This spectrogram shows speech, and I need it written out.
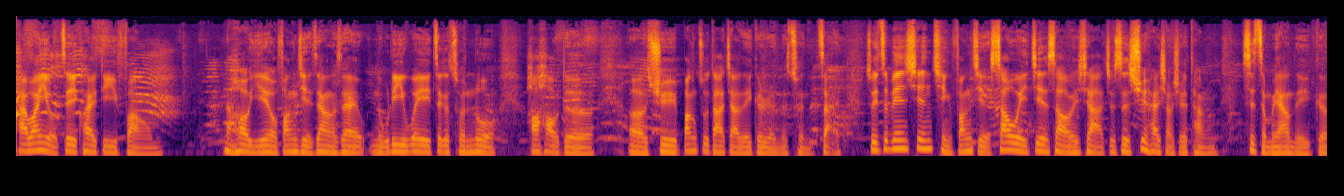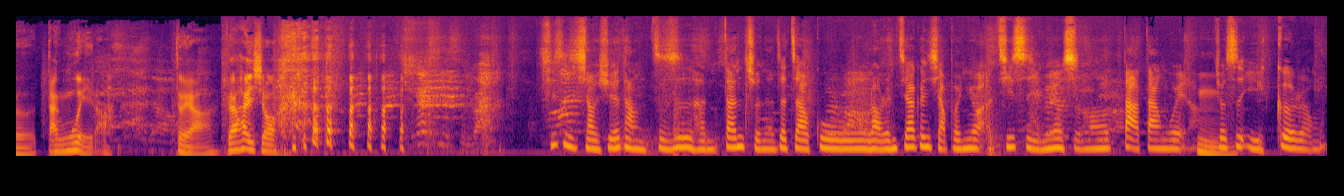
台湾有这一块地方。然后也有芳姐这样在努力为这个村落好好的呃去帮助大家的一个人的存在，所以这边先请芳姐稍微介绍一下，就是旭海小学堂是怎么样的一个单位啦？对啊，不要害羞。其实小学堂只是很单纯的在照顾老人家跟小朋友啊，其实也没有什么大单位啦，就是以个人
